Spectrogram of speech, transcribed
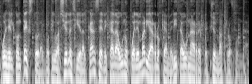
pues el contexto, las motivaciones y el alcance de cada uno pueden variar, lo que amerita una reflexión más profunda.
